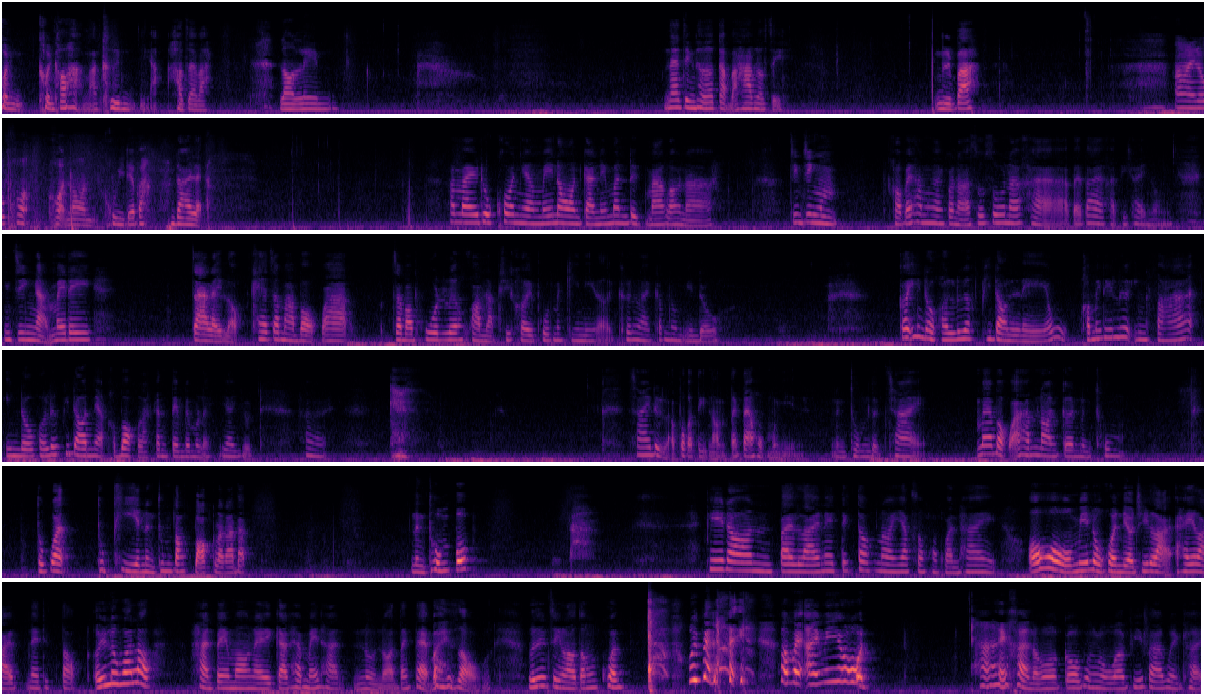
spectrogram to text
คนคนเข้าหามากขึ้นอย่างเงี้ยเข้าใจปะล้อเล่น แน่จริงเธอก็กลับมาห้ามเราสิ หรือปะอะไรลูกขอขอนอนคุยได้ปะได้แหละ ทำไมทุกคนยังไม่นอนกันนี่มันดึกมากแล้วนะ จริงๆเขาไปทำงานก่อนนะสู้ๆนะคะบ๊ายบายค่ะ พี่ไข่นนท์จริงๆอะไม่ได้จะอะไรหรอก แค่จะมาบอกว่าจะมาพูดเรื่องความลับที่เคยพูดเมื่อกี้นี้เลย ขึ้นไลฟ์กับหนุ่มอินโด ก็อินโดเขาเลือกพี่ดอนแล้ว เขาไม่ได้เลือกอิงฟ้า อินโดเขาเลือกพี่ดอนเนี่ย เขาบอกรักกันเต็มไปหมดเลย อย่าหยุดเฮ้ย ช่ดึกแล้วปกตินอนตั้งแต่หกโมงเย็นหนึ่งทุ่มดึกใช่ แม่บอกว่าห้ามนอนเกินหนึ่งทุ่ม ทุกวันทุกทีหนึ่งทุ่มต้องป๊อกแล้วนะแบบหนึ่งทุ่มปุ๊บ พี่ดอนไปไลฟ์ในติ๊กต็อกหน่อยอยากส่งของขวัญให้ โอ้โห มีหนูคนเดียวที่ไลฟ์ให้ไลฟ์ในติ๊กต็อกเอ้ยหรือว่าเราหันไปมองนาฬิกาแทบไม่ทันหนูนอนตั้งแต่บ่ายสอง รู้จริง ๆ เราต้องควรเฮ้ยเป็นไรทำไมไอไม่หยุดใช่ค่ะน้องโลโก้เพิ่งรู้ว่าพี่ฟ้าเหมือนใคร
